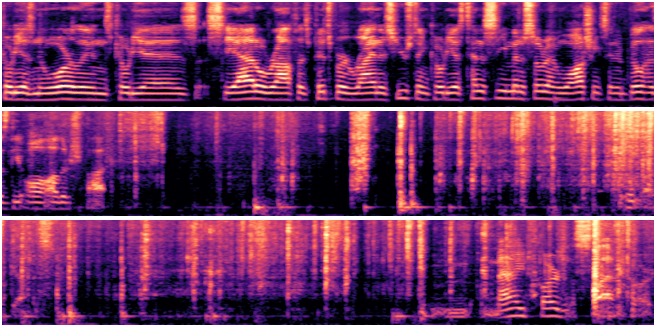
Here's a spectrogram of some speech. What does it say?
Cody has New Orleans. Cody has Seattle. Ralph has Pittsburgh. Ryan has Houston. Cody has Tennessee, Minnesota, and Washington. And Bill has the all other spot. Oh Luck, guys. A mag card and a slab card.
